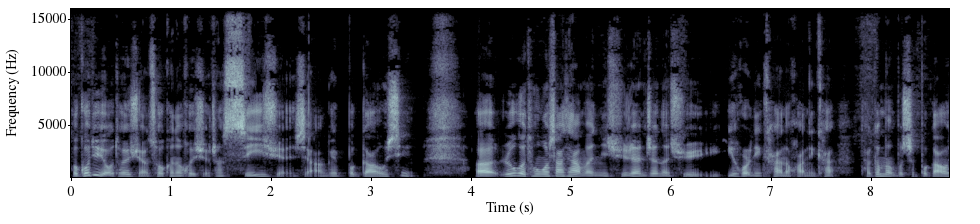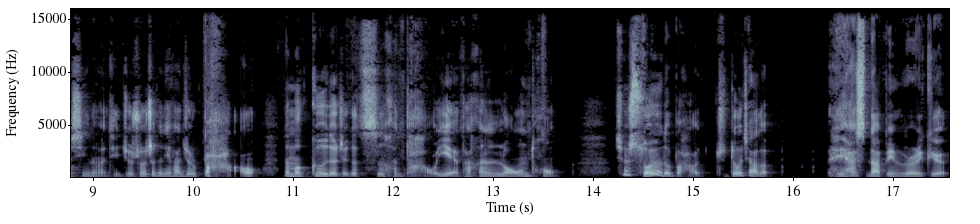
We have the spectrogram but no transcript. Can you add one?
我估计有的同学选错，可能会选成 C 选项，给不高兴。呃，如果通过上下文你去认真的去一会儿你看的话，你看他根本不是不高兴的问题，就是说这个地方就是不好。那么 good 这个词很讨厌，它很笼统，就是所有的不好就都叫做 he has not been very good，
